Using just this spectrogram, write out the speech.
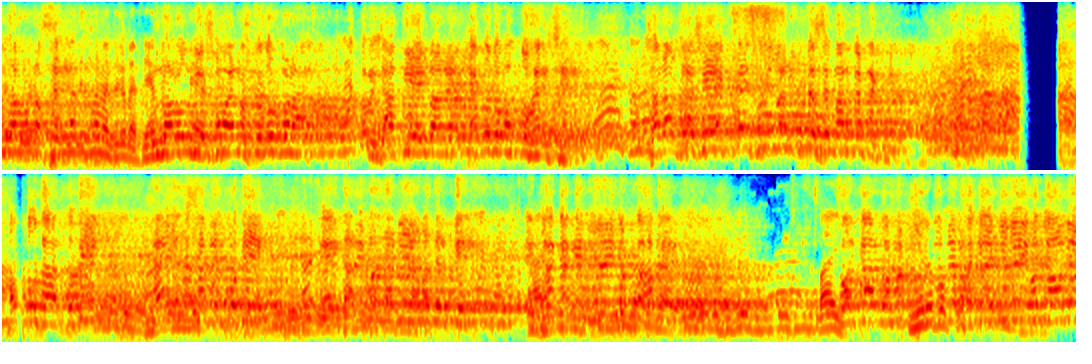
উদাহরণ আছে। উদাহরণ দিয়ে সময় নষ্ট করব না। তবে জাতি এইবারে একতাবদ্ধ হয়েছে। সারা দেশে একটাই স্লোগান উঠতেছে মার্কাটাকে। সততার প্রতীক ন্যায় ইনসাফের প্রতীক। এই দাঁড়িপাল্লা নিয়ে আমাদেরকে ঢাকাকে বিজয়ী করতে হবে। সরকার গঠন ঢাকায় বিজয়ী হতে হবে।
